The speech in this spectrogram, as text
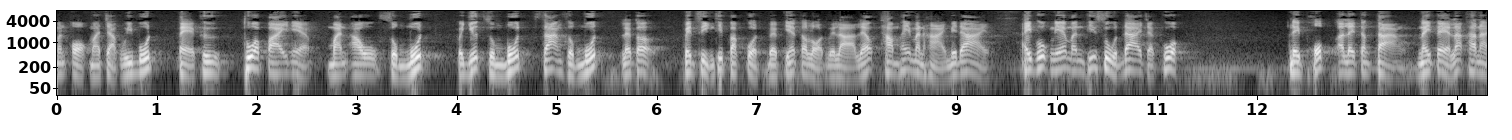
มันออกมาจากวิบุตแต่คือทั่วไปเนี่ยมันเอาสมมุติไปยึดสมมุติ สร้างสมมุติ แล้วก็เป็นสิ่งที่ปรากฏแบบนี้ตลอดเวลาแล้วทำให้มันหายไม่ได้ ไอ้พวกนี้มันพิสูจน์ได้จากพวกในภพอะไรต่างๆ ในแต่ละขณะ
